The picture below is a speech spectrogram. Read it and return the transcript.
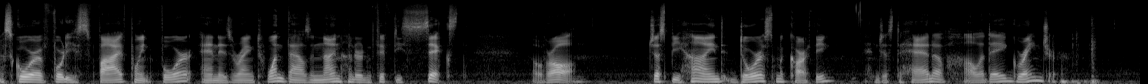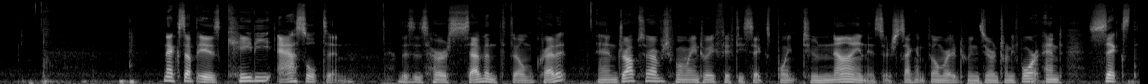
a score of 45.4, and is ranked 1,956th overall, just behind Doris McCarthy and just ahead of Holliday Grainger. Next up is Katie Aselton. This is her seventh film credit and drops her average film rating to a 56.29. Is her second film rated between 0 and 24 and sixth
